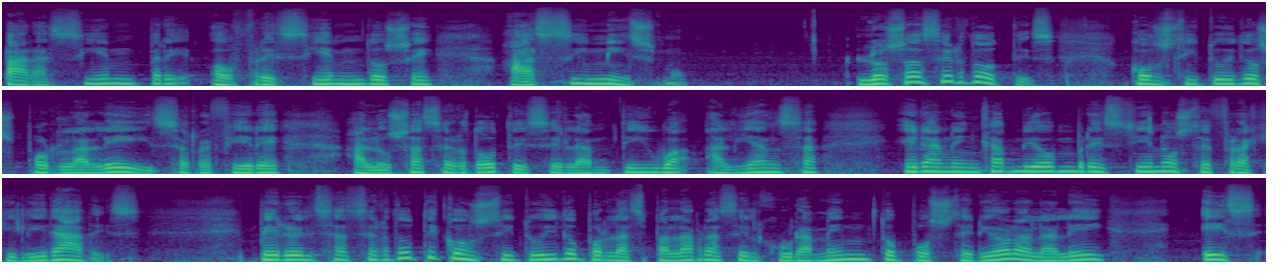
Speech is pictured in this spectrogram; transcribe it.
para siempre ofreciéndose a sí mismo. Los sacerdotes, constituidos por la ley, se refiere a los sacerdotes de la antigua alianza, eran en cambio hombres llenos de fragilidades. Pero el sacerdote constituido por las palabras del juramento posterior a la ley es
